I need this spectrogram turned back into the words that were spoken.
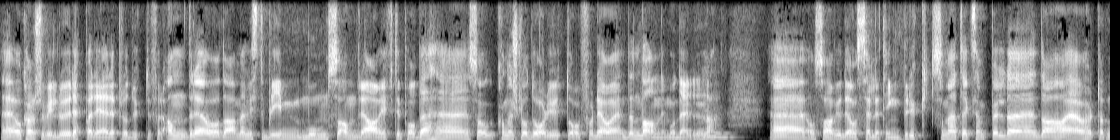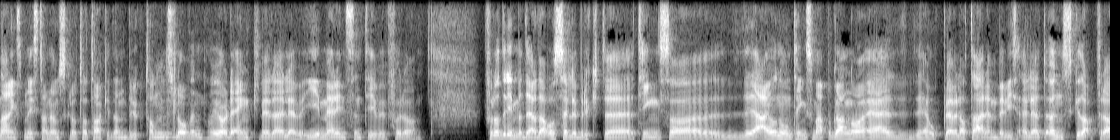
Eh, og kanskje vil du reparere produkter for andre, da, men hvis det blir moms og andre avgifter på det, eh, så kan det slå dårlig ut overfor det den vanlige modellen. Mm. Eh, og så har vi jo det å selge ting brukt, som er et eksempel. Da har jeg hørt at næringsministeren ønsker å ta tak i den brukthandelsloven og gjøre det enklere, eller gi mer insentiver for å, for å drive med det da, og selge brukte ting. Så det er jo noen ting som er på gang, og jeg, jeg opplever at det er bevis, et ønske da, fra,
